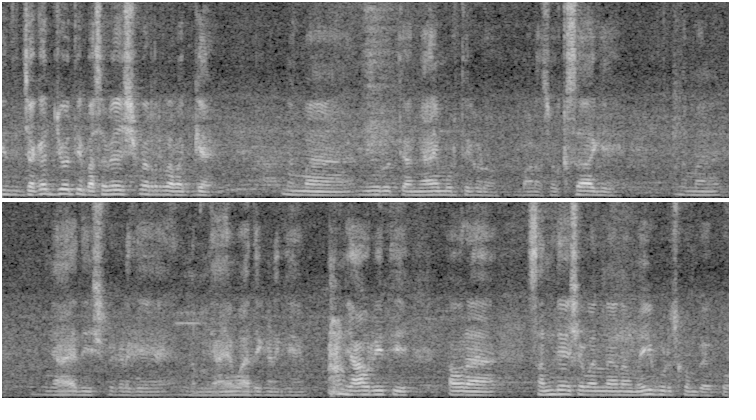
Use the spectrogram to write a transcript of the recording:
ಇದು ಜಗಜ್ಯೋತಿ ಬಸವೇಶ್ವರರ ಬಗ್ಗೆ ನಮ್ಮ ನಿವೃತ್ತ ನ್ಯಾಯಮೂರ್ತಿಗಳು ಭಾಳ ಸೊಗಸಾಗಿ ನಮ್ಮ ನ್ಯಾಯಾಧೀಶರುಗಳಿಗೆ, ನಮ್ಮ ನ್ಯಾಯವಾದಿಗಳಿಗೆ ಯಾವ ರೀತಿ ಅವರ ಸಂದೇಶವನ್ನು ನಾವು ಮೈಗೂಡಿಸ್ಕೊಬೇಕು,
